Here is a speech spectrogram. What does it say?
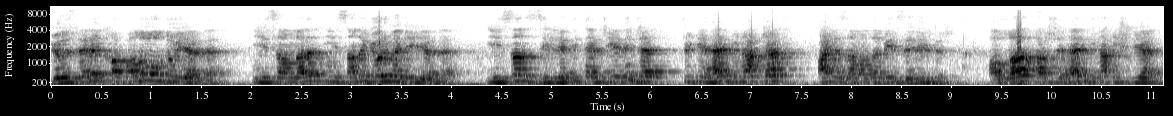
Gözlerin kapalı olduğu yerde, insanların insanı görmediği yerde, insan zilleti tercih edince, çünkü her günahkar aynı zamanda bir zelildir. Allah'a karşı her günah işleyen,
